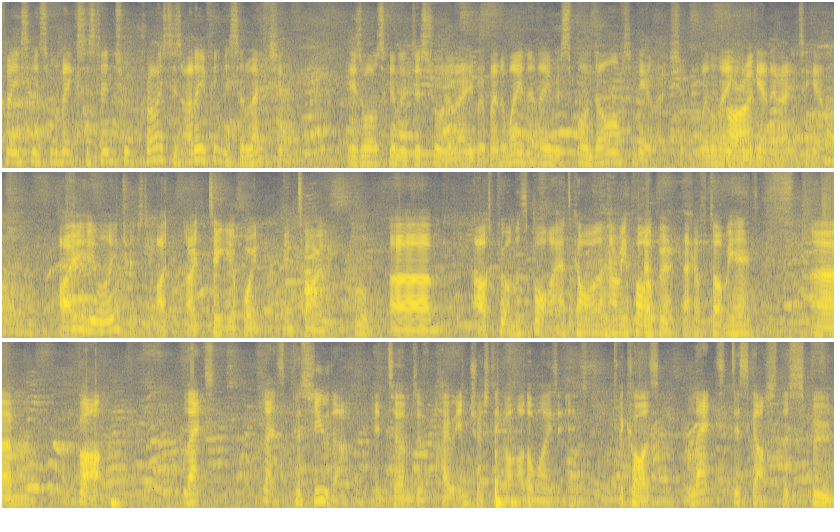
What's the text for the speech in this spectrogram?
facing a sort of existential crisis. I don't think this election is what's going to destroy Labour, but the way that they respond after the election, whether they All can right. get their act together, I, could be more interesting. I, I take your point entirely. Um, I was put on the spot. I had to come up with a Harry Potter book off the top of my head. Um, but let's let's pursue that in terms of how interesting or otherwise it is. Because let's discuss the spoon.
